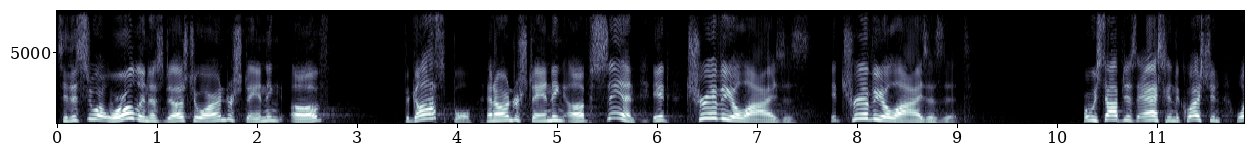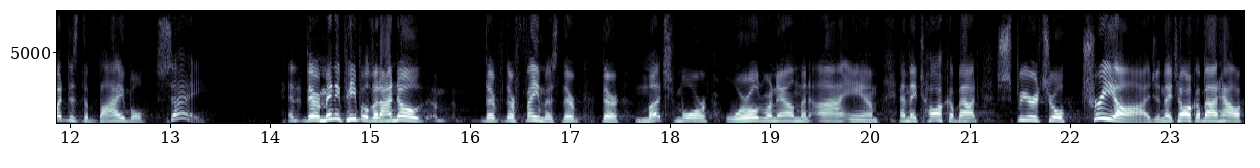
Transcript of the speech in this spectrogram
See, this is what worldliness does to our understanding of the gospel and our understanding of sin. It trivializes, it trivializes it. Where we stop just asking the question, what does the Bible say? And there are many people that I know, they're, they're famous. They're, they're much more world renowned than I am. And they talk about spiritual triage. And they talk about how,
